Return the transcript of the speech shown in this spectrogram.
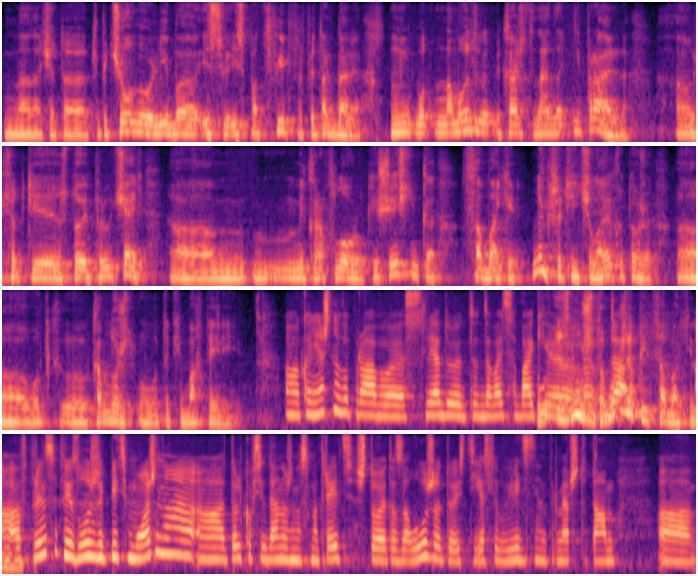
значит, кипяченую, либо из, из-под фильтров и так далее. Ну, вот, на мой взгляд, мне кажется, наверное, неправильно. Э, все-таки стоит приучать э, микрофлору кишечника собаки, ну и, кстати, и человека тоже, э, вот ко множеству вот таких бактерий. А, конечно, вы правы. Следует давать собаке... Ну, из лужи-то да. можно пить собаки? А, в принципе, из лужи пить можно, а, только всегда нужно смотреть, что это за лужа. То есть, если вы видите, например, что там а,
